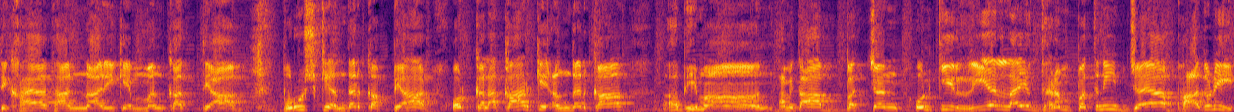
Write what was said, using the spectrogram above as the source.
दिखाया था नारी के मन का त्याग, पुरुष के अंदर का प्यार और कलाकार के अंदर का अभिमान। अमिताभ बच्चन, उनकी रियल लाइफ धर्मपत्नी जया भादुड़ी,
